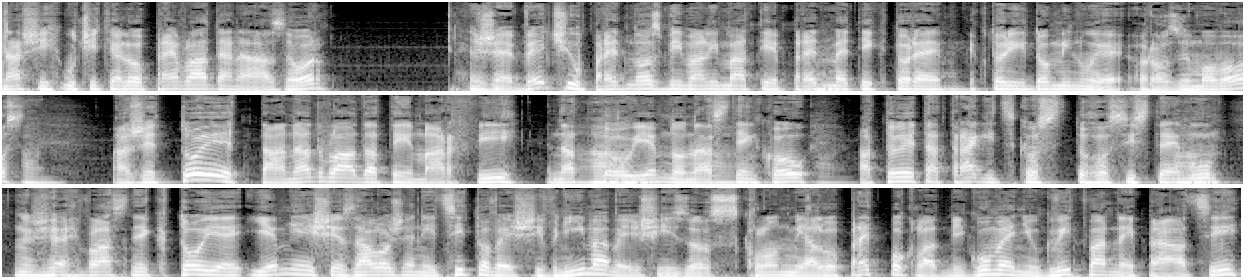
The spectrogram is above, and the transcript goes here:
našich učiteľov prevláda názor, že väčšiu prednosť by mali mať tie predmety, ktoré, ktorých dominuje rozumovosť, a že to je tá nadvláda tej marfy nad tou jemnou nástenkou a to je tá tragickosť toho systému, že vlastne kto je jemnejšie založený, citovejší, vnímavejší so sklonmi alebo predpokladmi k umeniu, k vytvarnej práci,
